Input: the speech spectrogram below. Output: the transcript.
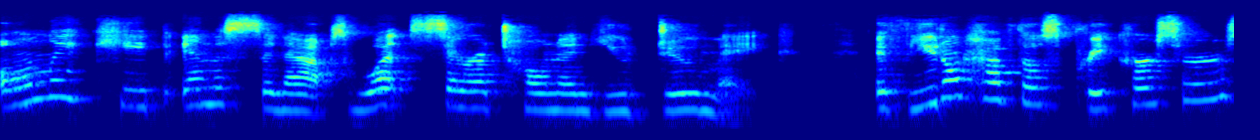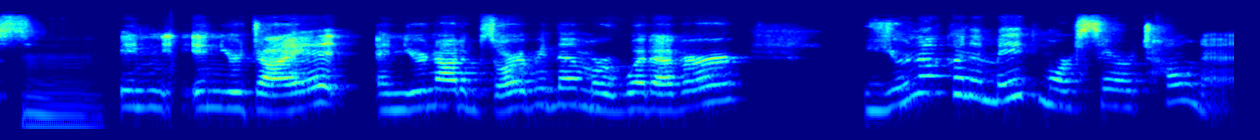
only keep in the synapse what serotonin you do make. If you don't have those precursors mm. in, in your diet and you're not absorbing them or whatever, you're not going to make more serotonin.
